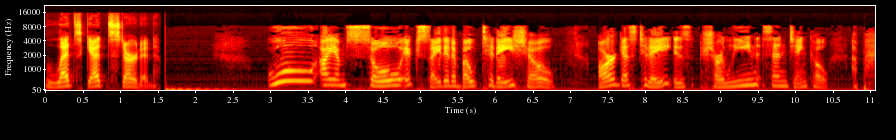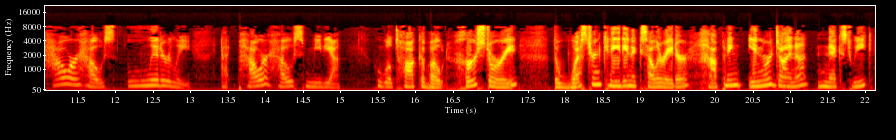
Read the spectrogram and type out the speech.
Let's get started. Ooh, I am so excited about today's show. Our guest today is Charlene Sanjenko, a powerhouse, literally, at Powerhouse Media who will talk about her story, the Western Canadian Accelerator happening in Regina next week,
